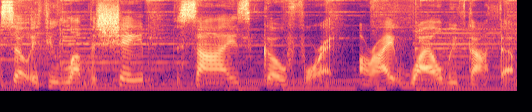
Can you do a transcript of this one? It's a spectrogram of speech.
So if you love the shape, the size, go for it, all right, while we've got them.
